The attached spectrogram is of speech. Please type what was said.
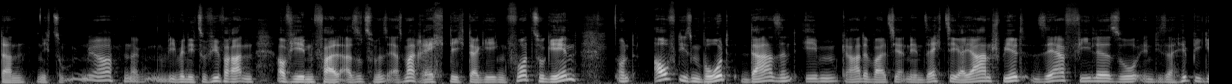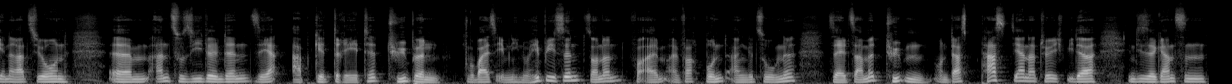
dann nicht zum, ja, na, wie will nicht zu viel verraten, auf jeden Fall also zumindest erstmal rechtlich dagegen vorzugehen und auf diesem Boot, da sind eben, gerade weil es ja in den 60er Jahren spielt, sehr viele so in dieser Hippie-Generation ähm, anzusiedelnden, sehr abgedrehte Typen. Wobei es eben nicht nur Hippies sind, sondern vor allem einfach bunt angezogene, seltsame Typen. Und das passt ja natürlich wieder in diese ganzen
